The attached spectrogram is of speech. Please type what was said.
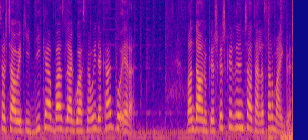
سەرچاوەیەکی دیکە باس لە گواستنەوەی دەکات بۆ ئێران. ڕەنداون و پێشکەشکردن چاوتان لەسەر مایک بێت.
